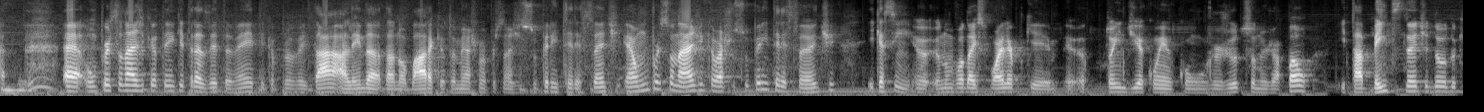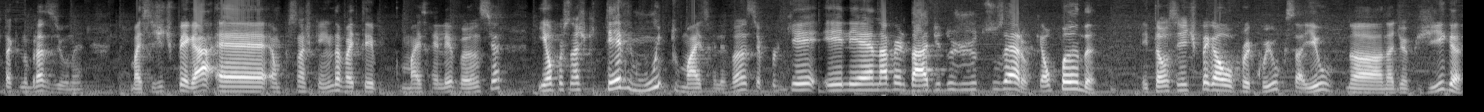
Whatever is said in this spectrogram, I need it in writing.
é, um personagem que eu tenho que trazer também, tem que aproveitar, além da, da Nobara, que eu também acho uma personagem super interessante, é um personagem que eu acho super interessante e que, assim, eu, eu não vou dar spoiler porque eu tô em dia com, com o Jujutsu no Japão e tá bem distante do, do que tá aqui no Brasil, né? Mas se a gente pegar, é, é um personagem que ainda vai ter mais relevância e é um personagem que teve muito mais relevância porque ele é, na verdade, do Jujutsu Zero, que é o Panda. Então, se a gente pegar o prequel que saiu na, na Jump Giga,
